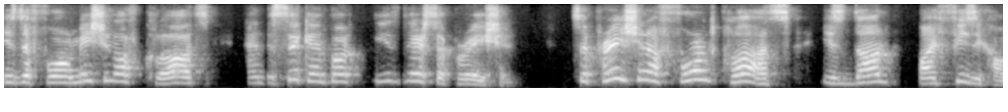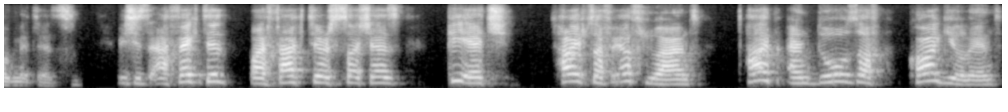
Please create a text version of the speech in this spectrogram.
is the formation of clots, and the second part is their separation. Separation of formed clots is done by physical methods, which is affected by factors such as pH, types of effluent, type and dose of coagulant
